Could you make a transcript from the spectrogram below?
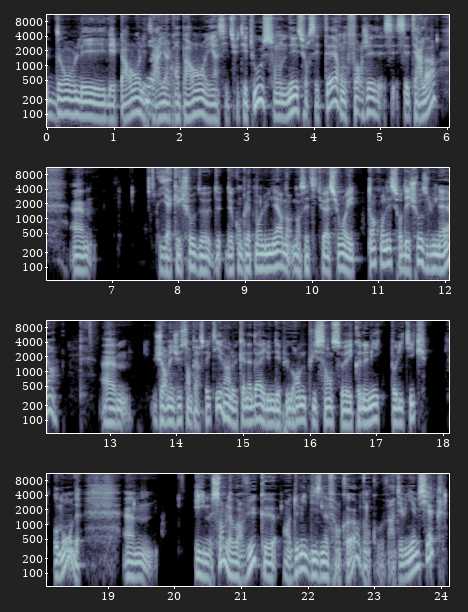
dont les, les parents, les arrière-grands-parents et ainsi de suite et tout, sont nés sur ces terres, ont forgé ces, terres-là. Euh, il y a quelque chose de, complètement lunaire dans, dans, cette situation. Et tant qu'on est sur des choses lunaires, euh, je remets juste en perspective, hein, le Canada est l'une des plus grandes puissances économiques, politiques au monde. Euh, et il me semble avoir vu que en 2019 encore, donc au 21e siècle,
